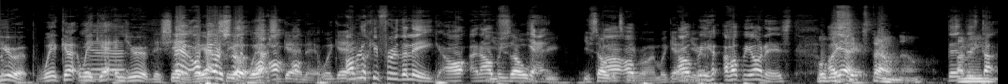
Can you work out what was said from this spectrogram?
Europe. We're get, we're yeah. getting Europe this year. Yeah, I'll we be honest. Look, we're actually getting it. We're getting. I'm looking through the league, uh, and I'll you've be. Sold, yeah, you, have sold it to I'll, me, Ryan. We're getting I'll Europe. be. I'll be honest. Well, we're uh, yeah. six down now. There, I there's, mean, that,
